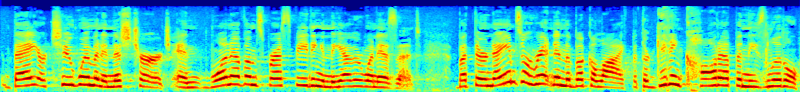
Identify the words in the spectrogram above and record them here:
They are two women in this church, and one of them's breastfeeding and the other one isn't. But their names are written in the book of life, but they're getting caught up in these little,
